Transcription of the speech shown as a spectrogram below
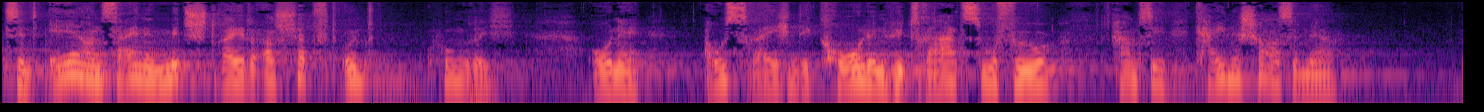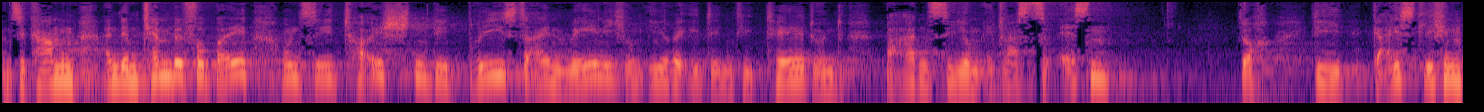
sind er und seine Mitstreiter erschöpft und hungrig, ohne ausreichende Kohlenhydratzufuhr haben sie keine Chance mehr. Und sie kamen an dem Tempel vorbei und sie täuschten die Priester ein wenig um ihre Identität und baten sie um etwas zu essen. Doch die Geistlichen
